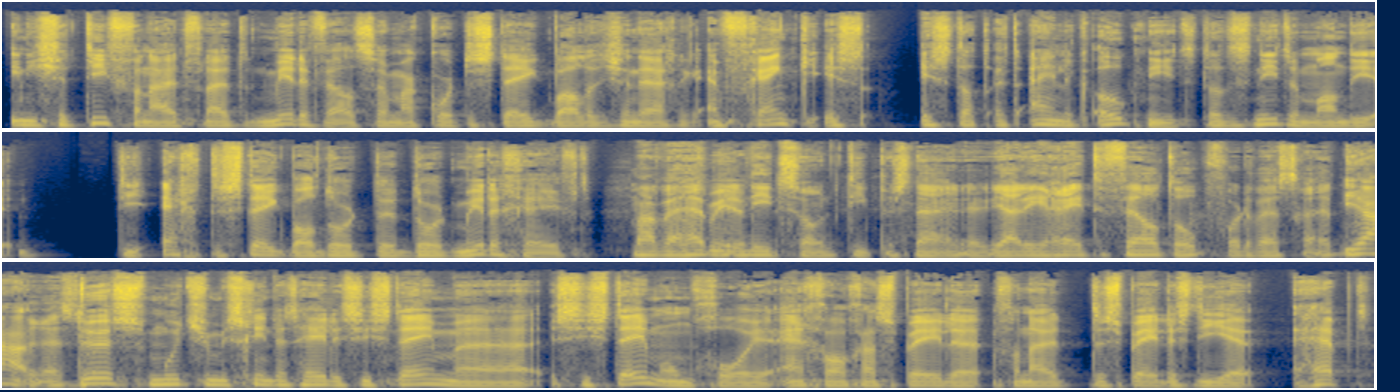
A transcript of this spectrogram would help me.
initiatief vanuit, vanuit het middenveld. Zeg maar korte steekballetjes en dergelijke. En Frenkie is, is dat uiteindelijk ook niet. Dat is niet een man die, die echt de steekbal door het, door het midden geeft. Maar we hebben meer- niet zo'n type snijder. Ja, die reed het veld op voor de wedstrijd. Ja, De dus moet je misschien het hele systeem, eh, systeem omgooien. En gewoon gaan spelen vanuit de spelers die je hebt.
